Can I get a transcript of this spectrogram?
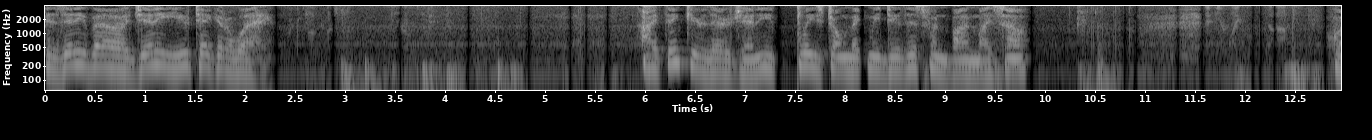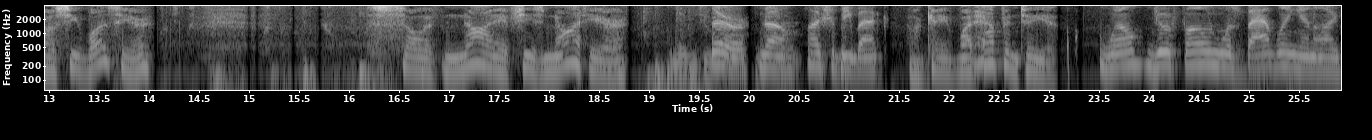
is anybody, Jenny? You take it away. I think you're there, Jenny. Please don't make me do this one by myself. Well, she was here. So if not, if she's not here. There, no, I should be back. Okay, what happened to you? Well, your phone was babbling and I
